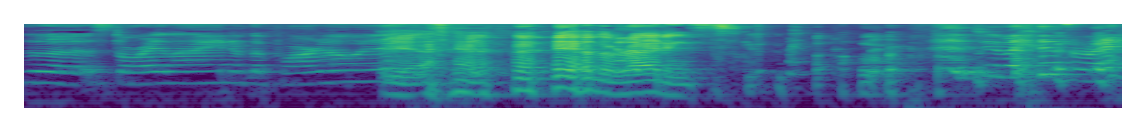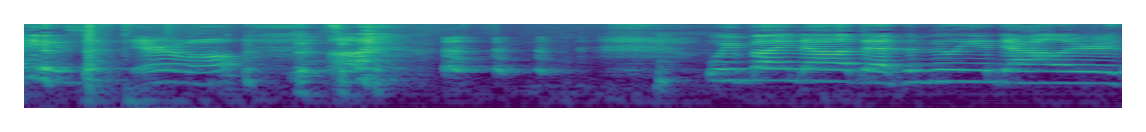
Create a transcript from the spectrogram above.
the storyline of the porno is. yeah, yeah. The writing's. She's like, this writing is just terrible. Uh, we find out that the million dollars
